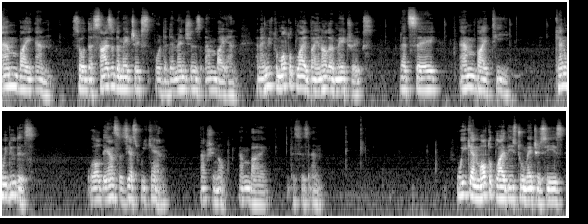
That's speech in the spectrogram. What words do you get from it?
m by n. So the size of the matrix or the dimensions m by n. And I need to multiply it by another matrix, let's say m by t. Can we do this? Well, the answer is yes, we can. Actually, no. m by, this is n. We can multiply these two matrices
